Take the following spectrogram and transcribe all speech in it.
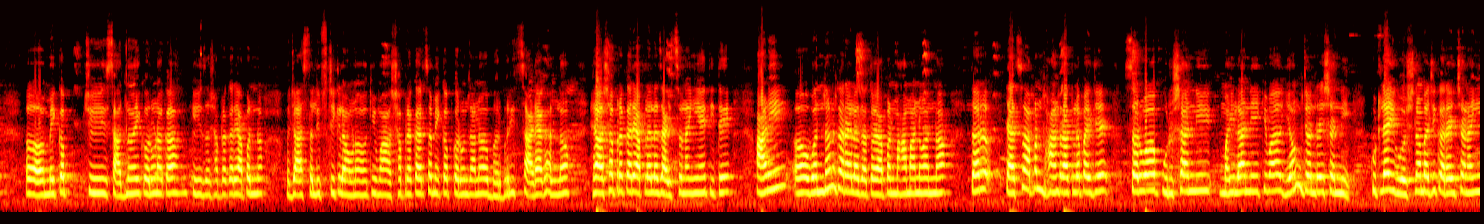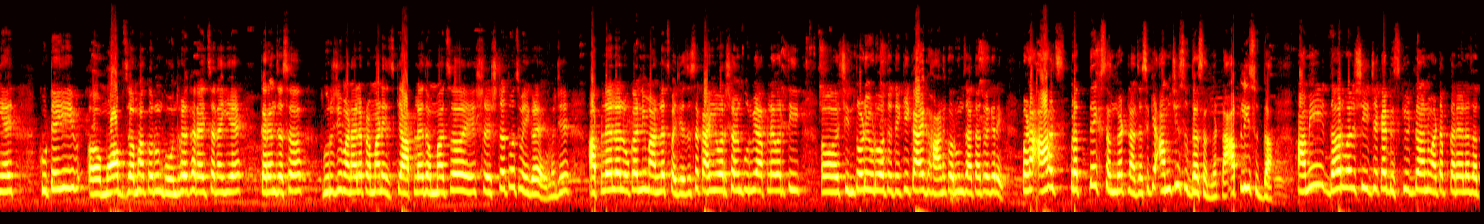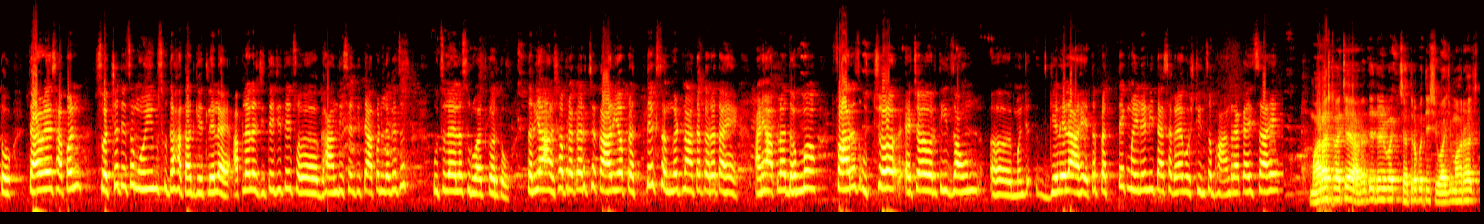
मेकअपची साधनंही करू नका की जशा प्रकारे आपण जास्त लिपस्टिक लावणं किंवा अशा प्रकारचं मेकअप करून जाणं भरभरीत साड्या घालणं हे अशा प्रकारे आपल्याला जायचं नाही आहे तिथे. आणि वंदन करायला जातो आहे आपण महामानवांना तर त्याचं आपण भान राखलं पाहिजे. सर्व पुरुषांनी महिलांनी किंवा यंग जनरेशननी कुठल्याही घोषणाबाजी करायच्या नाही आहेत कुठेही मॉब जमा करून गोंधळ करायचा नाही आहे कारण जसं गुरुजी म्हणाल्याप्रमाणेच की आपल्या धम्माचं हे श्रेष्ठत्वच वेगळं आहे. म्हणजे आपल्याला लोकांनी मानलंच पाहिजे. जसं काही वर्षांपूर्वी आपल्यावरती शिंतोडे उडवत होते की काय घाण करून जातात वगैरे. पण आज प्रत्येक संघटना जसं की आमची सुद्धा संघटना आपली सुद्धा आम्ही दरवर्षी जे काही बिस्किट दान वाटप करायला जातो त्यावेळेस आपण स्वच्छतेचं मोहीमसुद्धा हातात घेतलेलं आहे. आपल्याला जिथे जिथे घाण दिसेल तिथे आपण लगेचच उचलायला सुरुवात करतो. तर या अशा प्रकारचं कार्य प्रत्येक संघटना आता करत आहे आणि आपला धम्म फारच उच्च याच्यावरती जाऊन म्हणजे गेलेला आहे. तर प्रत्येक महिलेनी त्या सगळ्या गोष्टींचं भान राखायचं आहे. महाराष्ट्राचे आराध्य दैवत छत्रपती शिवाजी महाराज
